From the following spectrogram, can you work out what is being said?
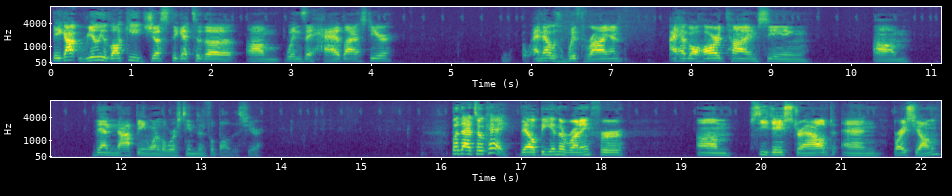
they got really lucky just to get to the um, wins they had last year, and that was with Ryan. I have a hard time seeing um, them not being one of the worst teams in football this year. But that's okay. They'll be in the running for um, C.J. Stroud and Bryce Young,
